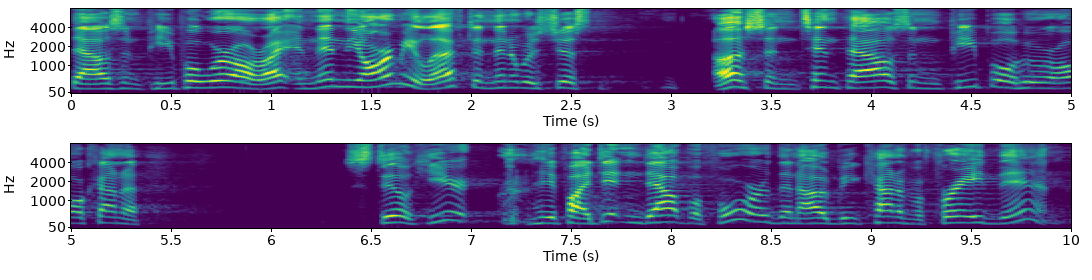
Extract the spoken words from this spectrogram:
thousand people. We're all right. And then the army left, and then it was just us and 10,000 people who are all kind of still here. If I didn't doubt before, then I would be kind of afraid then.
